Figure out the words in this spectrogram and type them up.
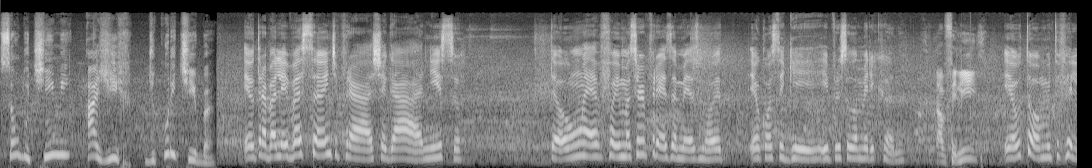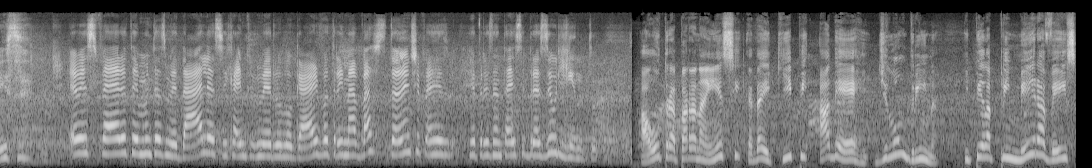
são do time Agir, de Curitiba. Eu trabalhei bastante para chegar nisso, então é, foi uma surpresa mesmo. Eu, eu consegui ir para o Sul-Americano. Você estava feliz? Eu estou muito feliz. Eu espero ter muitas medalhas, ficar em primeiro lugar vou treinar bastante para representar esse Brasil lindo. A outra paranaense é da equipe ADR, de Londrina, e pela primeira vez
